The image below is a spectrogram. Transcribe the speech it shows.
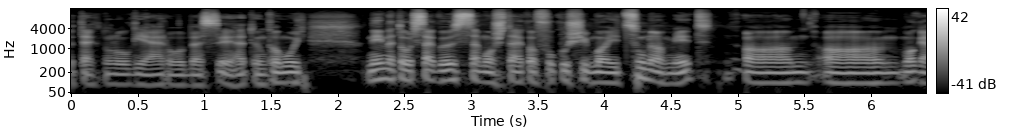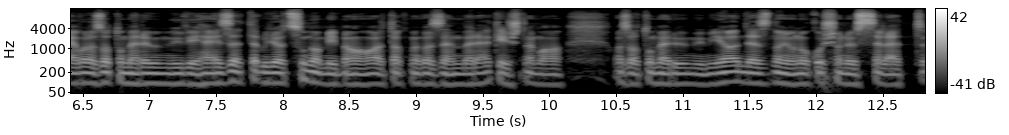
technológiáról beszélhetünk. Amúgy Németországban összemosták a fukushimai cunamit a, a, magával az atomerőművé helyzettel. Ugye a cunamiban haltak meg az emberek, és nem a, az atomerőmű miatt, de ez nagyon okosan össze lett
